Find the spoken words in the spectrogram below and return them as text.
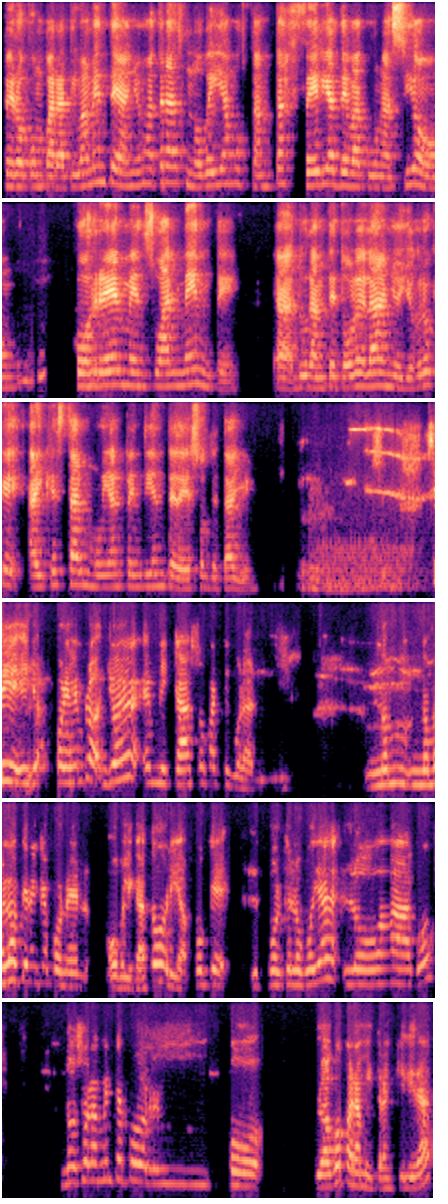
pero comparativamente años atrás no veíamos tantas ferias de vacunación correr mensualmente ah, durante todo el año. Yo creo que hay que estar muy al pendiente de esos detalles. Sí, yo, por ejemplo, yo en mi caso particular, no, no, me lo tienen que poner obligatoria, porque, porque lo voy a, lo hago no solamente por, por, lo hago para mi tranquilidad,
